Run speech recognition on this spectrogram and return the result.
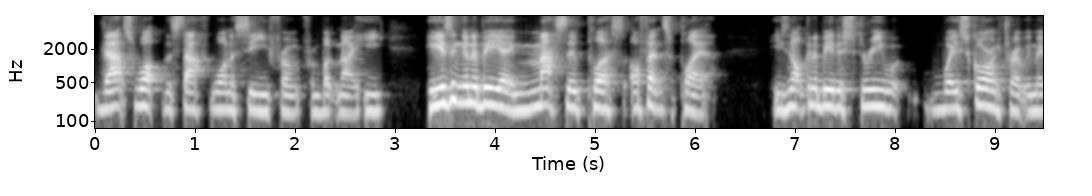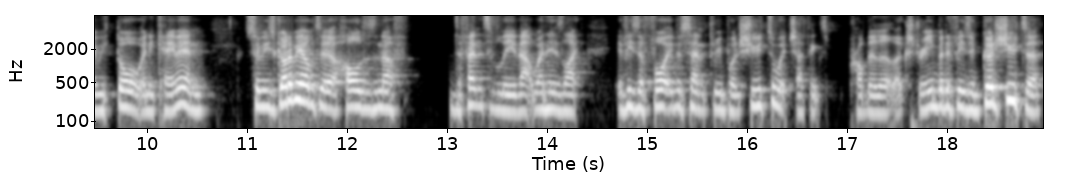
that's what the staff want to see from from Bouknight. He he isn't going to be a massive plus offensive player. He's not going to be this three way scoring threat we maybe thought when he came in. So he's got to be able to hold us enough defensively that when he's like, if he's a 40% three point shooter, which I think is probably a little extreme, but if he's a good shooter,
